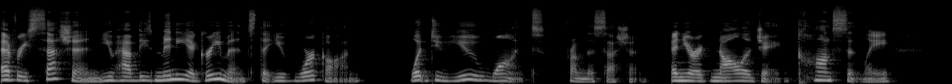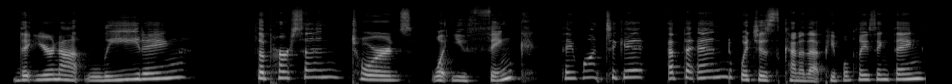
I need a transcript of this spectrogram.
every session, you have these mini agreements that you work on. What do you want from this session? And you're acknowledging constantly that you're not leading the person towards what you think they want to get at the end, which is kind of that people pleasing thing.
